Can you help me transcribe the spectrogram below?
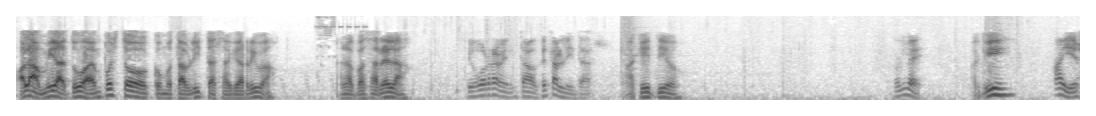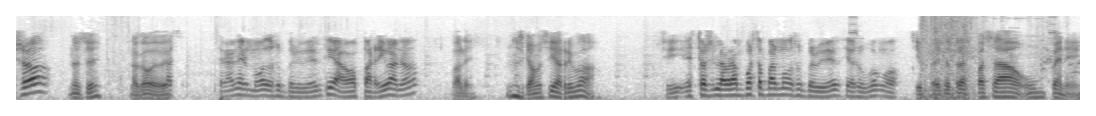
Hola, mira tú, han puesto como tablitas aquí arriba. En la pasarela. Sigo reventado. ¿Qué tablitas? Aquí, tío. ¿Dónde? Aquí. Ah, ¿y eso? No sé, lo acabo de ver. Será en el modo supervivencia. Vamos para arriba, ¿no? Vale. Nos quedamos ahí arriba. Sí, esto se lo habrán puesto para el modo supervivencia, supongo. Sí, pero eso traspasa un pene.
